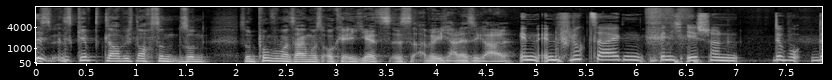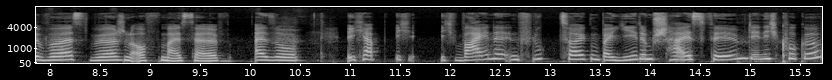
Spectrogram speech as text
es, es gibt, glaube ich, noch so, ein, so, ein, so einen Punkt, wo man sagen muss, okay, jetzt ist wirklich alles egal. In, in Flugzeugen bin ich eh schon the, the worst version of myself. Also, ich habe, ich, ich weine in Flugzeugen bei jedem scheiß Film, den ich gucke.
